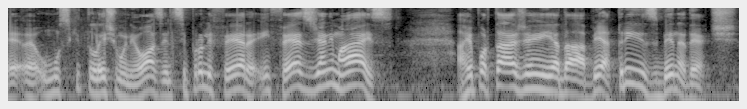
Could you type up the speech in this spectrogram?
é, é, o mosquito leishmaniose ele se prolifera em fezes de animais. A reportagem é da Beatriz Benedetti.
